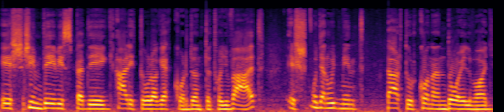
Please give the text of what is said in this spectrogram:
És Jim Davis pedig állítólag ekkor döntött, hogy vált, és ugyanúgy, mint Arthur Conan Doyle vagy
